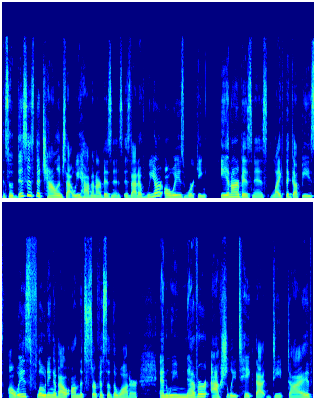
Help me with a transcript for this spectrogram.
And so this is the challenge that we have in our business is that if we are always working in our business, like the guppies, always floating about on the surface of the water. And we never actually take that deep dive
